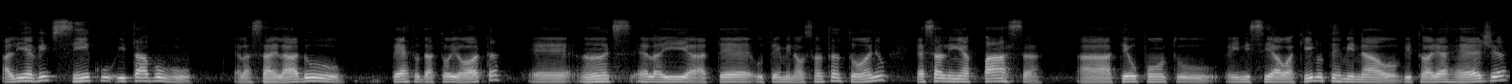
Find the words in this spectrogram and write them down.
a linha 25 Itavuvu. Ela sai lá do perto da Toyota. É, antes ela ia até o terminal Santo Antônio. Essa linha passa a ter o ponto inicial aqui no terminal Vitória Régia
